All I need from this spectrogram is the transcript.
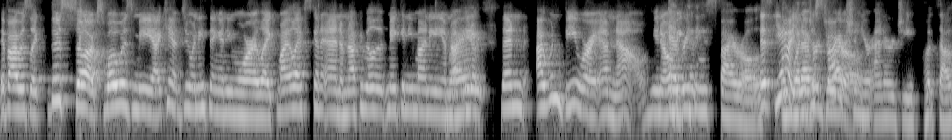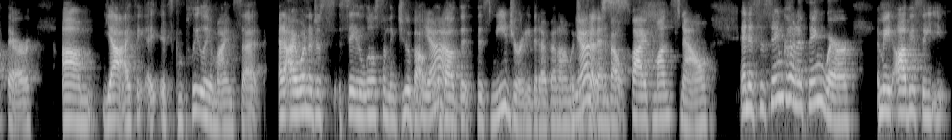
if I was like, this sucks, woe is me, I can't do anything anymore, like my life's gonna end, I'm not gonna be able to make any money, I'm not, you know, right? then I wouldn't be where I am now, you know, because- Everything spirals. Yeah, in you whatever just direction your energy puts out there. Um, yeah, I think it's completely a mindset. And I want to just say a little something too about Yeah. about the, this knee journey that I've been on, which has been about five months now. And it's the same kind of thing where, I mean, obviously,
